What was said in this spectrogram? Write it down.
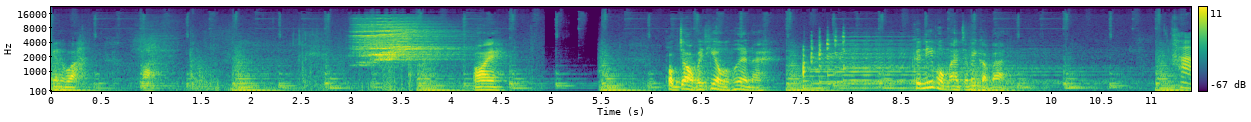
กันดีกว่าออย ผมจะออกไปเที่ยวกับเพื่อนนะ คืนนี้ผมอาจจะไม่กลับบ้าน ค่ะ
